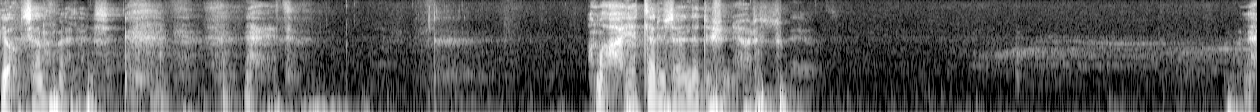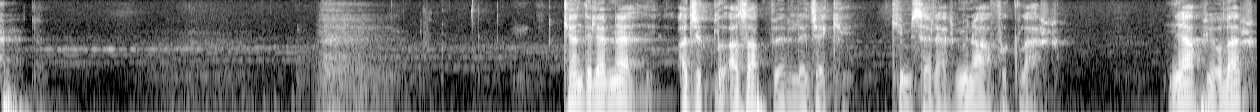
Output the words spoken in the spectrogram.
Yok canım öyle bir şey. Evet. Ama ayetler üzerinde düşünüyoruz. Evet. Kendilerine acıklı azap verilecek kimseler, münafıklar ne yapıyorlar?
